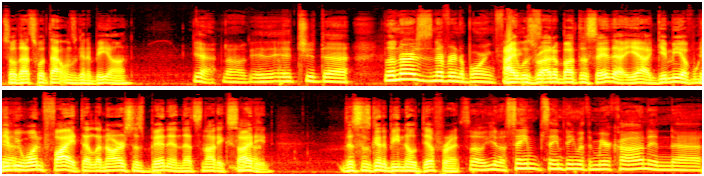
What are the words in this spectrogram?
So that's what that one's going to be on. Yeah, no, it, it should. Uh, Linares is never in a boring fight. I was so- right about to say that. Yeah, give me a Yeah. give me one fight that Linares has been in that's not exciting. This is going to be no different. So you know, same same thing with Amir Khan and uh,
